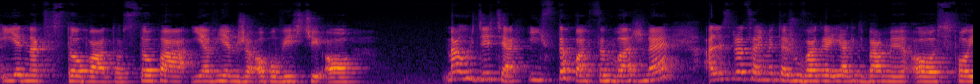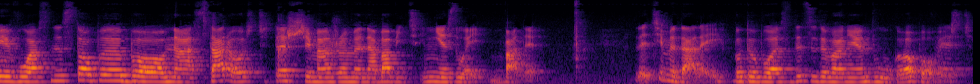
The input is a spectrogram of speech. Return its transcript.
i jednak stopa to stopa. Ja wiem, że opowieści o małych dzieciach i stopach są ważne, ale zwracajmy też uwagę, jak dbamy o swoje własne stopy, bo na starość też się możemy nabawić niezłej wady. Lecimy dalej, bo to była zdecydowanie długa opowieść.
